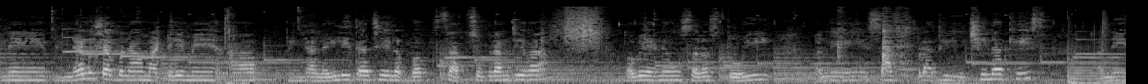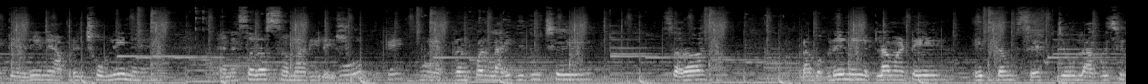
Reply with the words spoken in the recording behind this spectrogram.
અને ભીંડાનું શાક બનાવવા માટે મેં આ ભીંડા લઈ લીધા છે લગભગ સાતસો ગ્રામ જેવા. હવે એને હું સરસ ધોઈ અને સાફ કપડાથી લૂછી નાખીશ અને કેરીને આપણે છોલીને એને સરસ સમારી લઈશું. ઓકે હું એપ્રન પણ લાવી દીધું છે. સરસ. આપણા બગડે નહીં એટલા માટે એકદમ સેફ જેવું લાગે છે.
